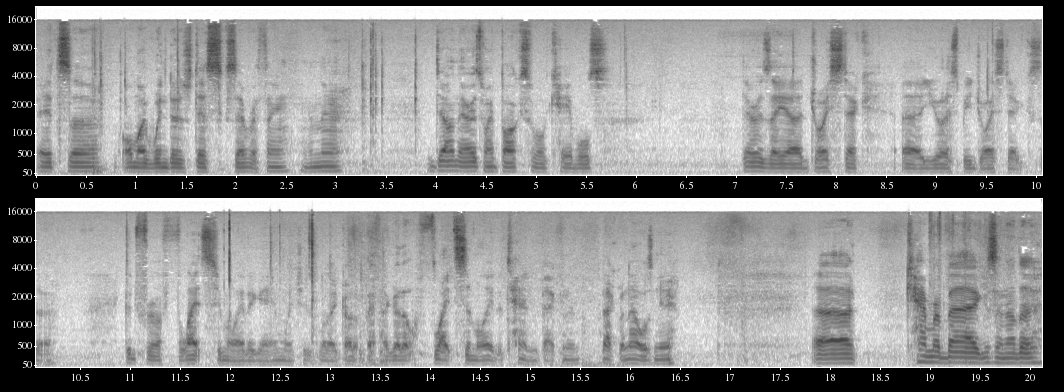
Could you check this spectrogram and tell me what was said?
It's uh, all my Windows disks, everything in there. Down there is my box full of cables. There is a uh, joystick, a USB joystick, so good for a flight simulator game, which is what I got it with. I got a Flight Simulator 10 back in back when that was new. Camera bags and other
